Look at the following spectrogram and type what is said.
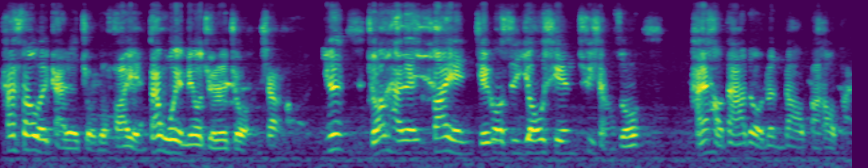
他稍微改了九的发言，但我也没有觉得九很像好人，因为九号牌的发言结构是优先去想说还好大家都有认到八号牌。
